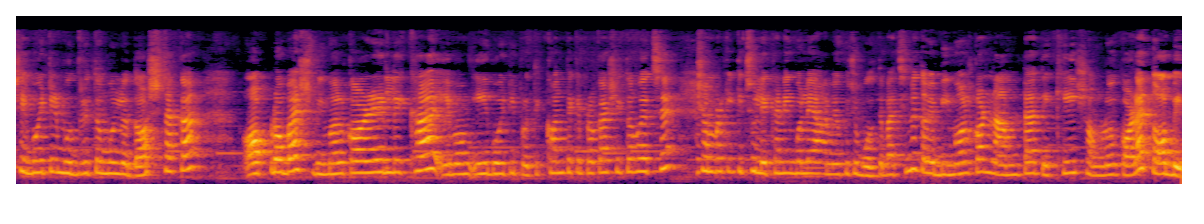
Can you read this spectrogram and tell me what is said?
সেই বইটির মুদ্রিত মূল্য দশ টাকা, অপ্রবাস বিমল করের লেখা এবং এই বইটি প্রতিক্ষণ থেকে প্রকাশিত হয়েছে। সম্পর্কে কিছু লেখা নেই বলে আমিও কিছু বলতে পারছি না, তবে বিমল কর নামটা দেখেই সংগ্রহ করা। তবে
